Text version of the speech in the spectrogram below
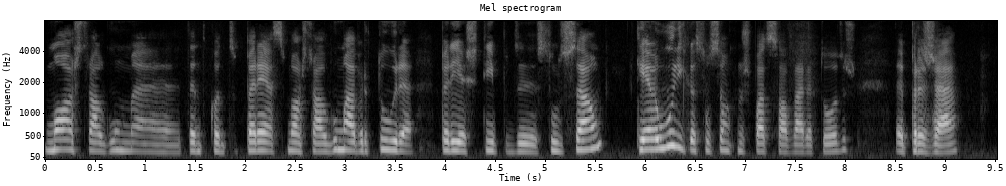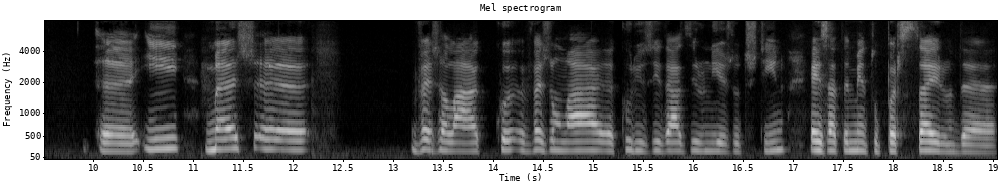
mostra alguma, tanto quanto parece, mostra alguma abertura para este tipo de solução, que é a única solução que nos pode salvar a todos, uh, para já. Uh, e, mas veja lá, vejam lá curiosidades e ironias do destino, é exatamente o parceiro da,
